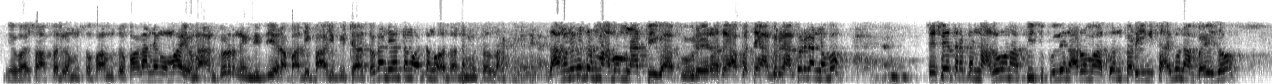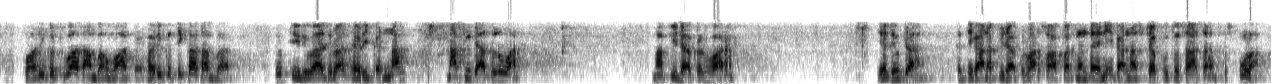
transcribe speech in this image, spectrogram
Ya kok sahabat kok Mustafa Mustafa kan yang omah yo nganggur ning ndi rapati payu pidato kan yang tengok-tengok to ning musala. Lah ngono terus makmum Nabi kok Abu Hurairah sahabat sing nganggur-nganggur kan napa? Sesuai terkenal lu Nabi sebelum nak Ramadan bar ngisa iku nambah iso. Hari kedua tambah wakil, hari ketiga tambah. Itu di riwayat hari ke-6 Nabi tidak keluar. Nabi tidak keluar. Ya sudah, Ketika Nabi tidak keluar, sahabat ngenteni karena sudah putus asa, terus pulang.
